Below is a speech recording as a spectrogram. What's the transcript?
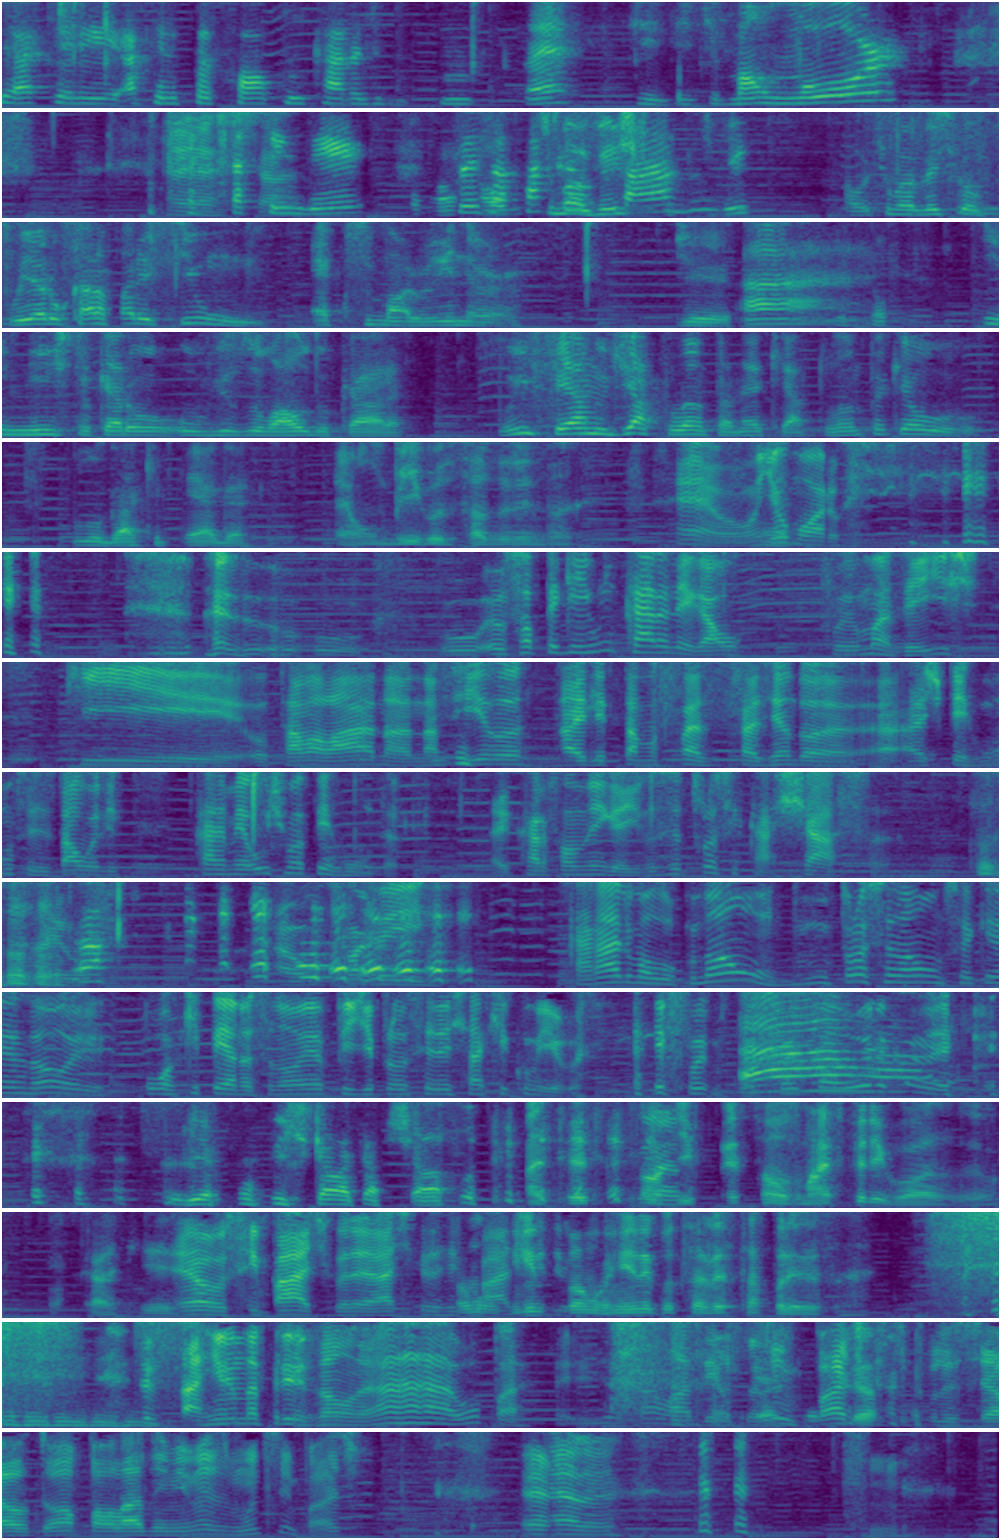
E é aquele, aquele pessoal com cara de, né, de, de, de mau humor, É, te cara. atender. A- Você a já tá última vez que eu cansado. fui- a última vez que eu fui, era o cara parecia um ex-mariner. De Ah, tão sinistro que era o, o visual do cara. O inferno de Atlanta, né? Que Atlanta que é o, o lugar que pega. É o umbigo dos Estados Unidos, né? É, onde É. eu moro. Mas o, o- o- eu só peguei um cara legal. Foi uma vez que eu tava lá na, na fila, aí ele tava faz- fazendo a- a- as perguntas e tal. Ele, cara, minha última pergunta. Aí o cara falando em inglês, você trouxe cachaça? Aí eu, aí eu falei, caralho, maluco, não, não trouxe não, não sei o que, não. Ele, porra, que pena, senão eu ia pedir pra você deixar aqui comigo. Aí foi, foi Ah. a única vez. Ia confiscar a cachaça. Mas esses são, amigos, esses são os mais perigosos, viu? Os caras que. É o simpático, né? Acho que ele é Vamos simpático. rindo, vamos rindo enquanto você vê se tá preso. Ele tá rindo na prisão, né? Ah, opa, ele já tá lá dentro. né? Simpático esse policial, deu uma paulada em mim, mas muito simpático. É, né?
